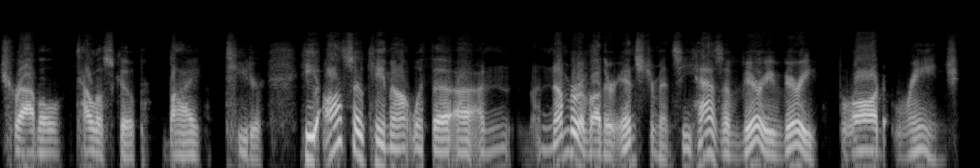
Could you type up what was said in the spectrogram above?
travel telescope by Teeter. He also came out with a, a, a, number of other instruments. He has a very, very broad range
